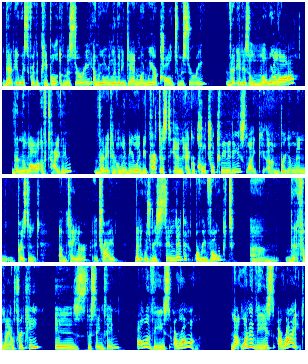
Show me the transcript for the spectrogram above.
that it was for the people of Missouri and we will live it again when we are called to Missouri, that it is a lower law than the law of tithing, that it can only be really be practiced in agricultural communities like um, Brigham and President um, Taylor tried, that it was rescinded or revoked, um, that philanthropy is the same thing. All of these are wrong. Not one of these are right.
